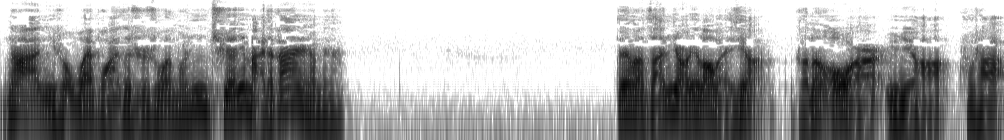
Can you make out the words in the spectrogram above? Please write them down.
那你说我也不好意思直说，我说你缺你买它干什么呀？对吗？咱就是一老百姓，可能偶尔运气好，裤衩，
